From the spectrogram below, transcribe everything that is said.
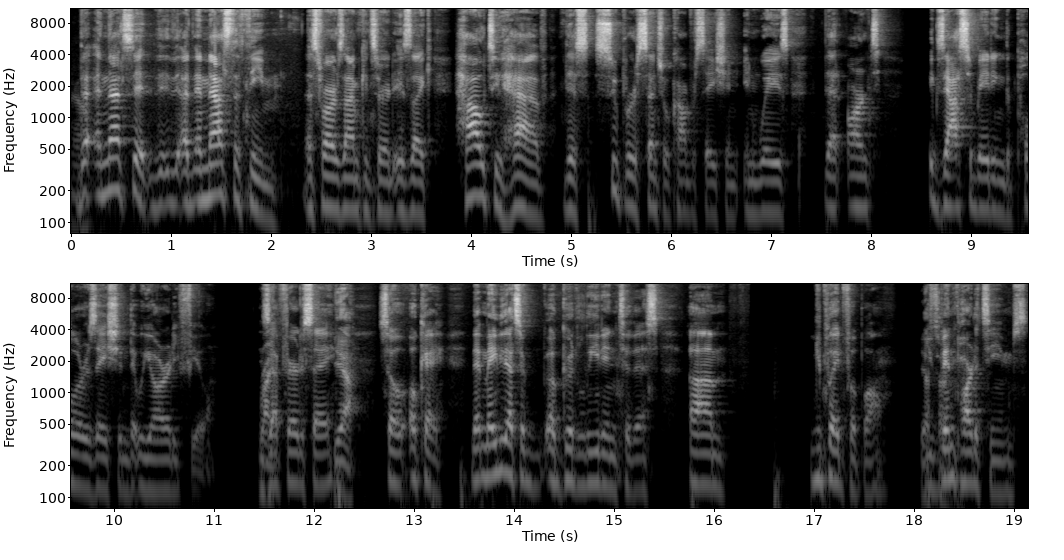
Yeah. Th- and that's it and that's the theme as far as i'm concerned is like how to have this super essential conversation in ways that aren't exacerbating the polarization that we already feel is Right. that fair to say yeah. so okay that maybe that's a, a good lead into this um, you played football Yes, you've sir. been part of teams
